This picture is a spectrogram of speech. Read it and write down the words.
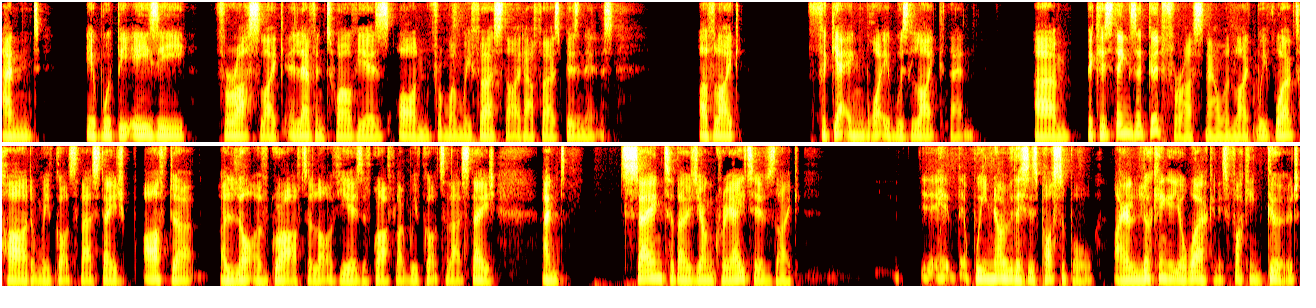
and it would be easy for us like 11 12 years on from when we first started our first business of like forgetting what it was like then um, because things are good for us now and like we've worked hard and we've got to that stage after a lot of graft a lot of years of graft like we've got to that stage and saying to those young creatives like we know this is possible i am looking at your work and it's fucking good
